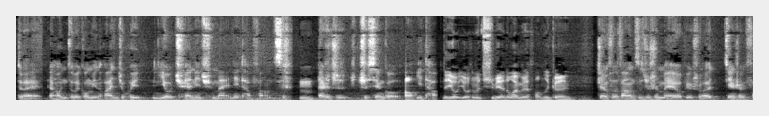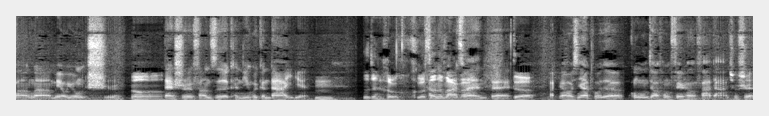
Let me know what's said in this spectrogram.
对。然后你作为公民的话，你就会你有权利去买那套房子。嗯，但是只只限购一套。那有有什么区别呢？外面的房子跟政府的房子就是没有，比如说健身房啊，没有游泳池。嗯，但是房子肯定会更大一点。嗯。那真是很合算的买卖，对对。然后新加坡的公共交通非常发达，就是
